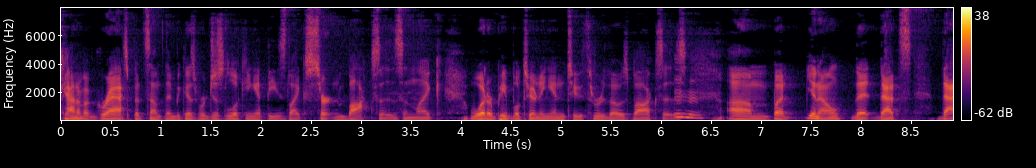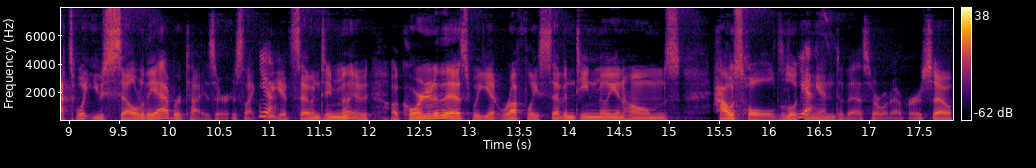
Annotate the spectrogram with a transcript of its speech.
kind of a grasp at something because we're just looking at these like certain boxes and like what are people tuning into through those boxes Mm-hmm. um, but you know that that's that's what you sell to the advertisers like Yeah. we get 17 million according to this we get roughly 17 million homes households looking Yes. into this or whatever so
